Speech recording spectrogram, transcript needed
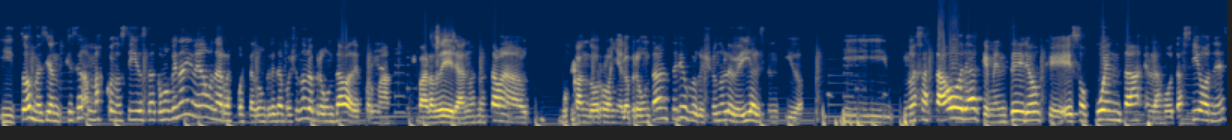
y todos me decían que sean más conocidos, o sea, como que nadie me daba una respuesta concreta, porque yo no lo preguntaba de forma bardera, no, no estaba buscando roña, lo preguntaba en serio porque yo no le veía el sentido. Y no es hasta ahora que me entero que eso cuenta en las votaciones,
